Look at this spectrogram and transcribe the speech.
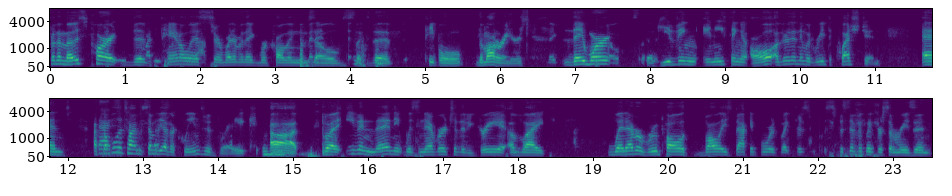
for the most part, the panelists or whatever they were calling themselves, like the people, the moderators, they weren't giving anything at all other than they would read the question. And a couple of times some of the other queens would break. Mhm. Uh, but even then it was never to the degree of like whenever RuPaul volleys back and forth, like for specifically for some reason,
